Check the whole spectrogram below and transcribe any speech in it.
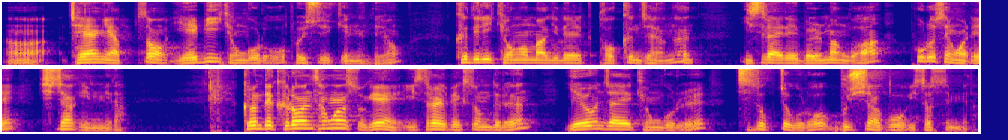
어, 재앙에 앞서 예비 경고로 볼 수 있겠는데요. 그들이 경험하게 될 더 큰 재앙은 이스라엘의 멸망과 포로 생활의 시작입니다. 그런데 그런 상황 속에 이스라엘 백성들은 예언자의 경고를 지속적으로 무시하고 있었습니다.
